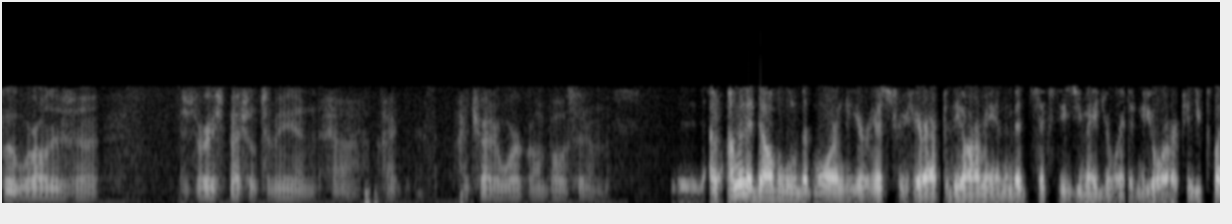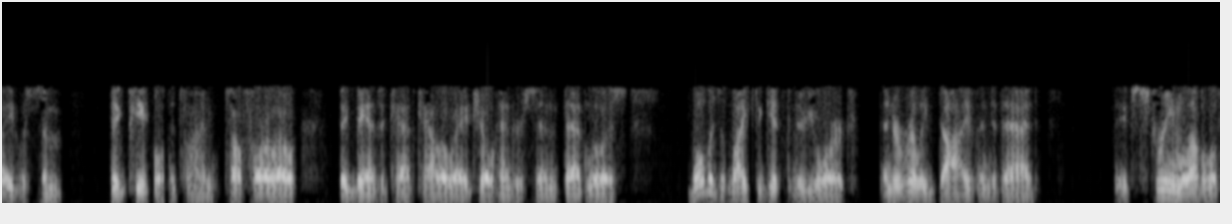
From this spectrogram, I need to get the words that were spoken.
flute world is uh, is very special to me, and uh, I I try to work on both of them. I'm going to delve a little bit more into your history here. After the army in the mid '60s, you made your way to New York, and you played with some big people at the time. Tal Farlow, big bands at Cab Calloway, Joe Henderson, Thad Lewis. What was it like to get to New York and to really dive into that extreme level of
